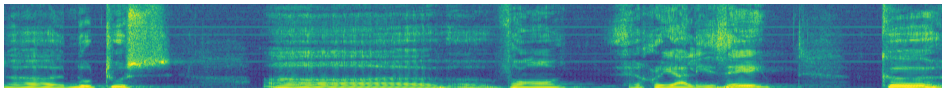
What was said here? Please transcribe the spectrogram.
euh, nous tous euh, vont réaliser que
